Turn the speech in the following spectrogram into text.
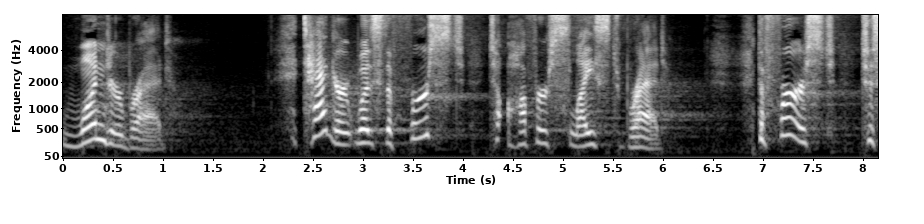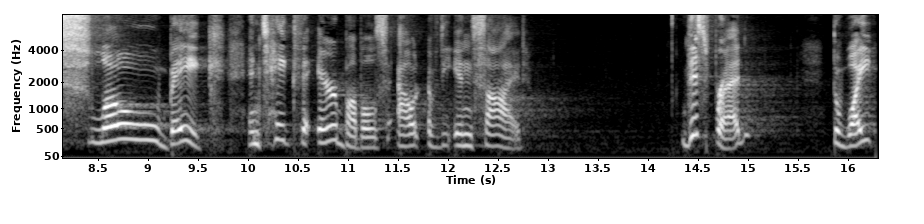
Wonder Bread. Taggart was the first to offer sliced bread, the first to slow bake and take the air bubbles out of the inside. This bread, the white,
